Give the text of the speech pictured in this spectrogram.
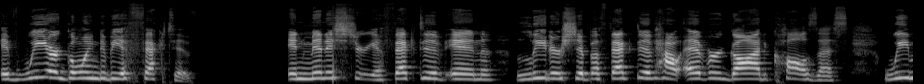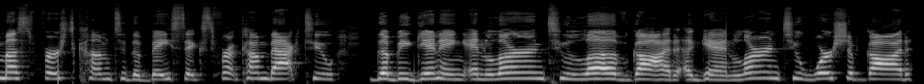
if we are going to be effective, in ministry, effective in leadership, effective however God calls us, we must first come to the basics, come back to the beginning and learn to love God again, learn to worship God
